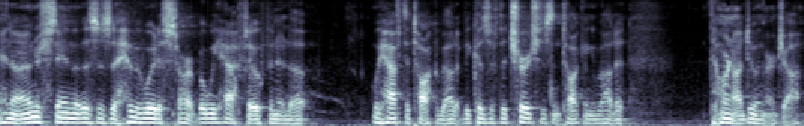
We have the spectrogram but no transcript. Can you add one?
And I understand that this is a heavy way to start, but we have to open it up. We have to talk about it because if the church isn't talking about it, then we're not doing our job.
